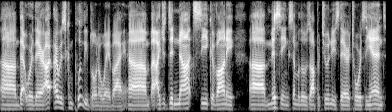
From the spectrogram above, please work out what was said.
um, that were there. I, I was completely blown away by. Um, I just did not see Cavani uh, missing some of those opportunities there towards the end,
